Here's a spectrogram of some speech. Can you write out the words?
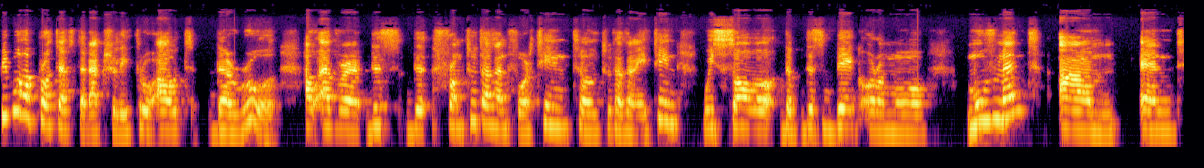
people have protested actually throughout the rule. However, this the, from 2014 till 2018, we saw the, this big Oromo movement. Um, and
